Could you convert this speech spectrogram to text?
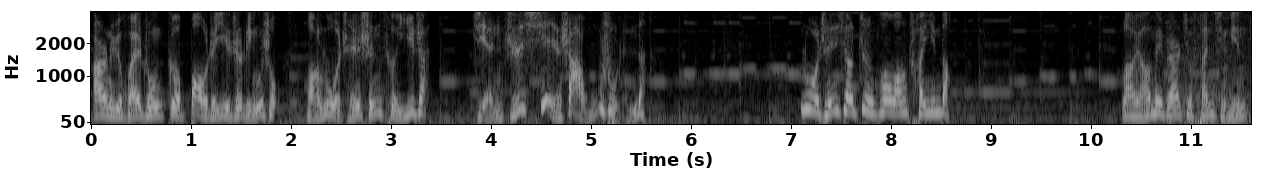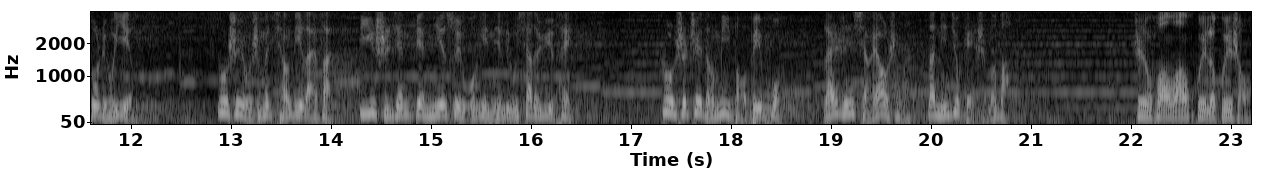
二女怀中各抱着一只灵兽，往洛尘身侧一站，简直羡煞无数人呐！洛尘向镇荒王传音道：“老姚那边就烦请您多留意了，若是有什么强敌来犯，第一时间便捏碎我给您留下的玉佩。若是这等秘宝被破，来人想要什么，那您就给什么吧。”镇荒王挥了挥手：“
